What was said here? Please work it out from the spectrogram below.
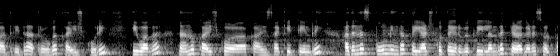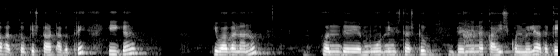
ಪಾತ್ರೆ ಇದ್ರೆ ಅದ್ರೊಳಗೆ ಕಾಯಿಸ್ಕೊರಿ. ಇವಾಗ ನಾನು ಕಾಯಿಸ್ಕೊ ಕಾಯಿಸಕ್ಕೆ ಇಟ್ಟೇನಿ ರೀ ಅದನ್ನು ಸ್ಪೂನ್ನಿಂದ ಕೈಯಾಡ್ಸ್ಕೊತಾ ಇರ್ಬೇಕು ರೀ ಇಲ್ಲಾಂದ್ರೆ ಕೆಳಗಡೆ ಸ್ವಲ್ಪ ಹತ್ತೋಕ್ಕೆ ಸ್ಟಾರ್ಟ್ ಆಗುತ್ತೆ ರೀ ಈಗ, ಇವಾಗ ನಾನು ಒಂದು ಮೂರು ನಿಮಿಷದಷ್ಟು ಬೆಣ್ಣೆನ ಕಾಯಿಸ್ಕೊಂಡ್ಮೇಲೆ ಅದಕ್ಕೆ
